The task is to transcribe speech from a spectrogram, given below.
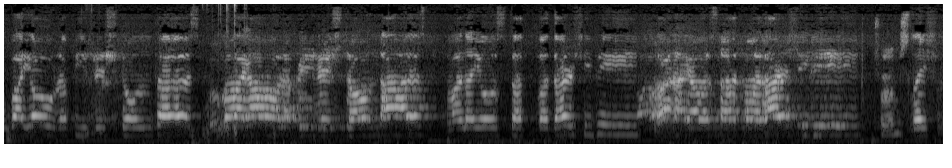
उभयोरपि दृष्टोऽन्तस् उभयोरपि दृष्टोऽन्तस् त्वनयोस्तत्त्वदर्शिभिः त्वनयोस्तत्त्वदर्शिभिः Translation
